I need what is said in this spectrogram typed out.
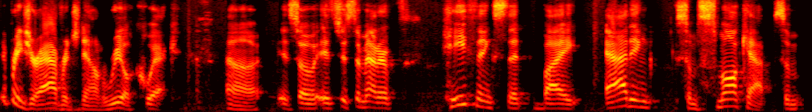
It brings your average down real quick. Uh, so it's just a matter of he thinks that by adding some small cap, some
